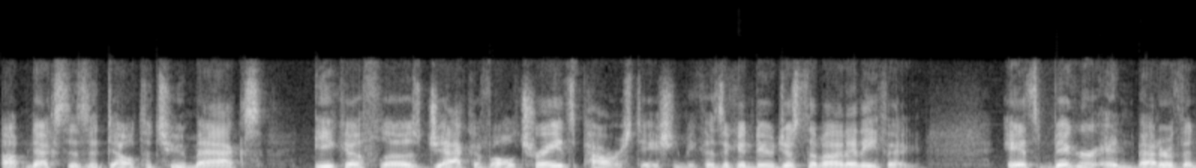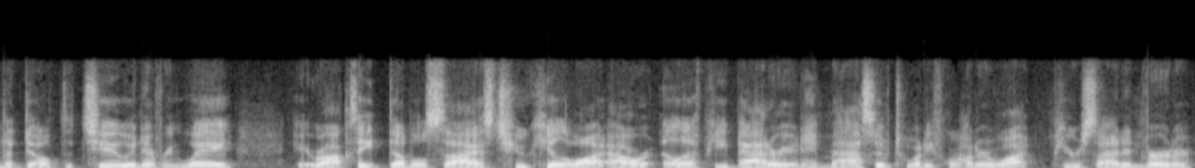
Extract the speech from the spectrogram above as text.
Up next is the Delta 2 Max, EcoFlow's jack of all trades power station because it can do just about anything. It's bigger and better than the Delta 2 in every way. It rocks a double sized 2 kilowatt hour LFP battery and a massive 2400 watt pure sine inverter.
